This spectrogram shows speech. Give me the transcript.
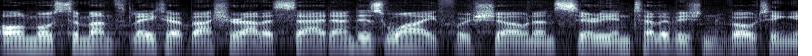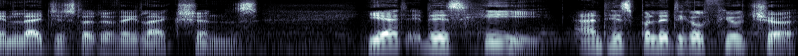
Almost a month later, Bashar al Assad and his wife were shown on Syrian television voting in legislative elections. Yet it is he and his political future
